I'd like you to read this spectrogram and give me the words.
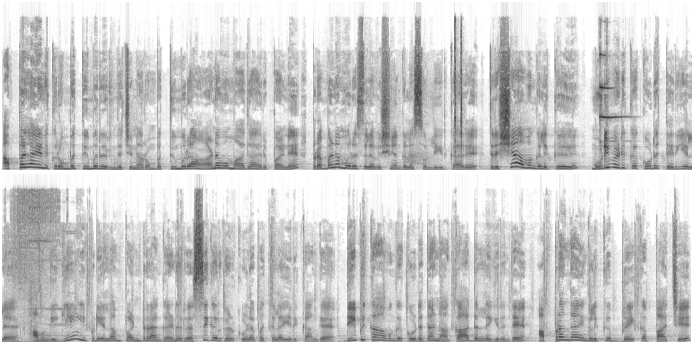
அப்பெல்லாம் எனக்கு ரொம்ப திமிரு இருந்துச்சு. நான் ரொம்ப திமிரா ஆணவமா தான் இருப்பேன்னு பிரபலம் ஒரு சில விஷயங்களை சொல்லியிருக்காரு. த்ரிஷா அவங்களுக்கு முடிவெடுக்க கூட தெரியல. அவங்க ஏன் இப்படி எல்லாம் பண்றாங்கன்னு ரசிகர்கள் குழப்பத்துல இருக்காங்க. தீபிகா அவங்க கூட தான் நான் காதல்ல இருந்தேன். அப்புறம் தான் எங்களுக்கு பிரேக்கப் ஆச்சு.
